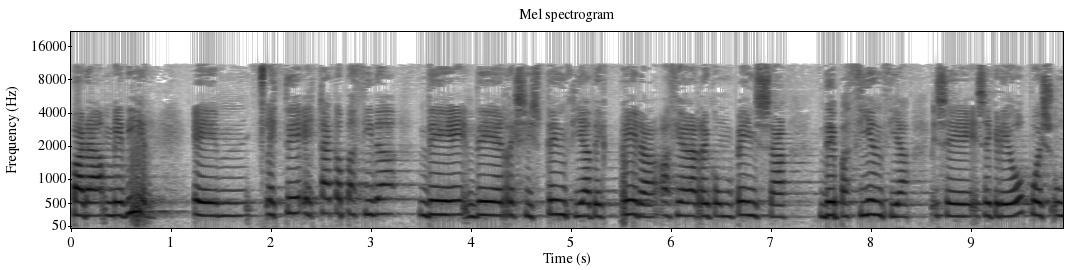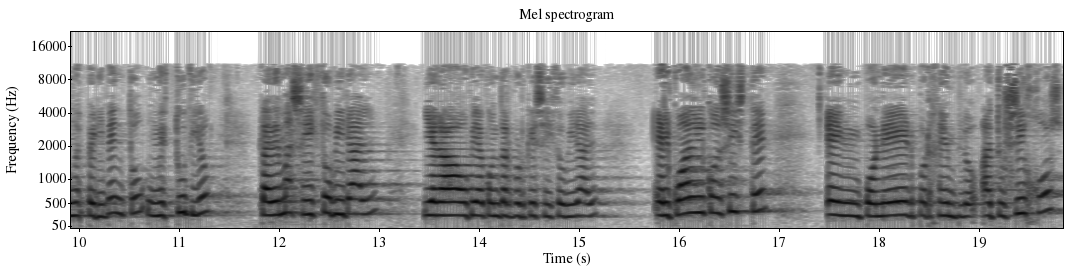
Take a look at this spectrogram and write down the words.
Para medir em, este, esta capacidad de, de, resistencia, de espera hacia la recompensa, de paciencia, se, se creó pues un experimento, un estudio, que además se hizo viral, y ahora os voy a contar por qué se hizo viral, el cual consiste en poner, por ejemplo, a tus hijos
